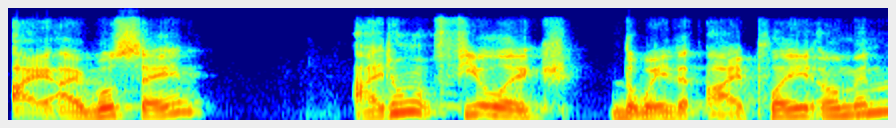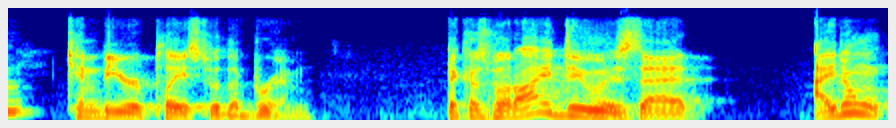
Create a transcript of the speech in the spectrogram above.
I, I will say, I don't feel like the way that I play Omen can be replaced with a Brim. Because what I do is that I don't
